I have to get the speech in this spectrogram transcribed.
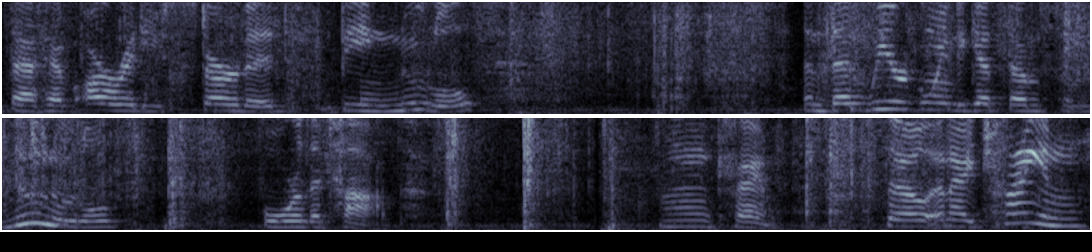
that have already started being noodles and then we are going to get them some new noodles for the top. Okay, so, and I try and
